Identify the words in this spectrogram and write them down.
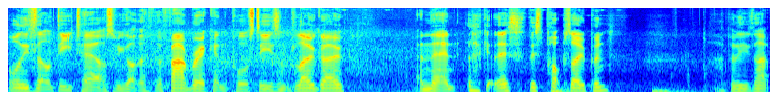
all these little details. We've got the, the fabric and the Paul Stephens logo. And then, look at this, this pops open. I believe that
